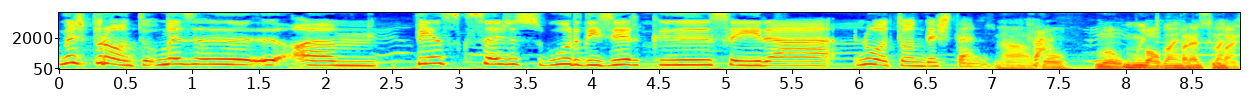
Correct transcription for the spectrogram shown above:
mas pronto, mas uh, um, penso que seja seguro dizer que sairá no outono deste ano. Ah, bom, bom, muito bom, bem, parece bem. bem.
